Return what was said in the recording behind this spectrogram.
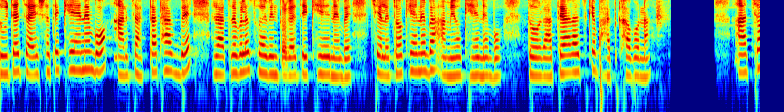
দুইটা চায়ের সাথে খেয়ে নেব, আর চারটা থাকবে, রাত্রেবেলা সয়াবিন তরকারি দিয়ে খেয়ে নেবে, ছেলেটাও খেয়ে নেবে, আমিও খেয়ে নেব। তো রাতে আর আজকে ভাত খাব না। আচ্ছা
